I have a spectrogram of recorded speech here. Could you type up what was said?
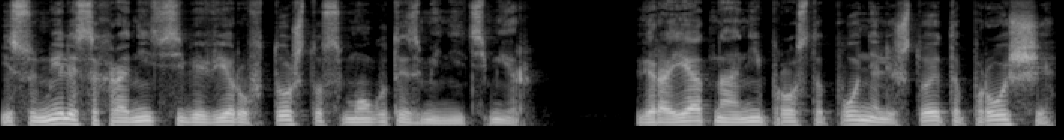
и сумели сохранить в себе веру в то, что смогут изменить мир. Вероятно, они просто поняли, что это проще,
